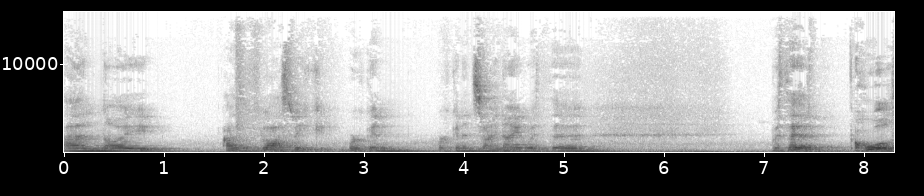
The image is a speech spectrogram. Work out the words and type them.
and now, as of last week, working working in Sinai with the with the whole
